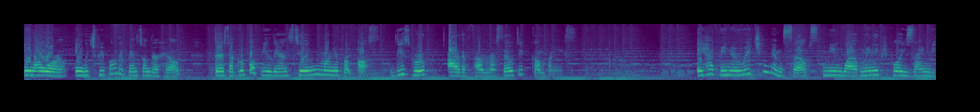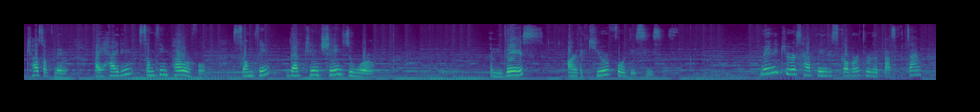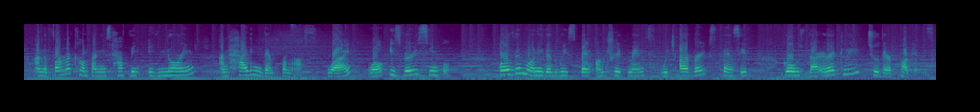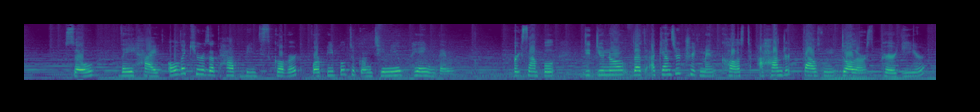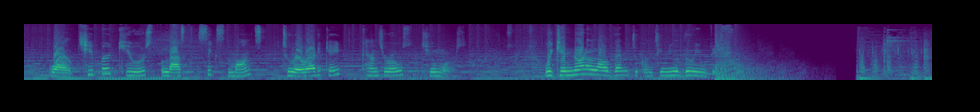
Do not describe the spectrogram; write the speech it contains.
In a world in which people depend on their health, there's a group of billions stealing money from us. This group are the pharmaceutical companies. They have been enriching themselves, meanwhile many people is dying because of them, by hiding something powerful, something that can change the world. And these are the cure for diseases. Many cures have been discovered through the pass of time and the pharma companies have been ignoring and hiding them from us. Why? Well, it's very simple. All the money that we spend on treatments, which are very expensive, goes directly to their pockets. So, they hide all the cures that have been discovered for people to continue paying them. For example, did you know that a cancer treatment costs $100,000 per year? While cheaper cures last six months to eradicate cancerous tumors. We cannot allow them to continue doing this.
